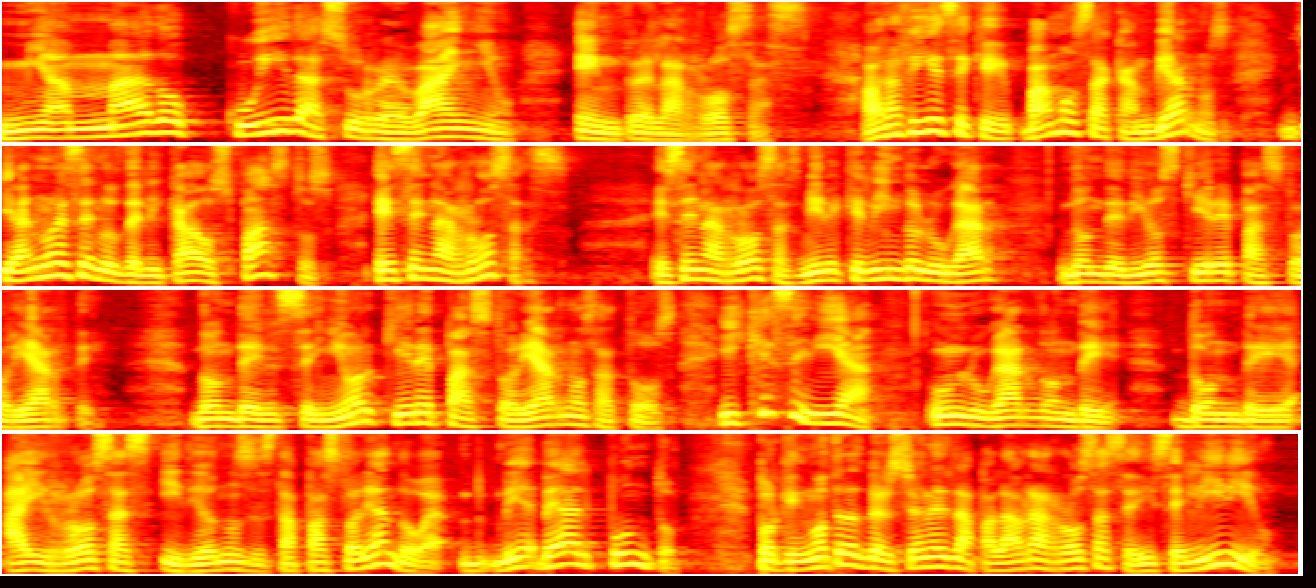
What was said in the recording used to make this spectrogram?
Mi amado cuida su rebaño entre las rosas. Ahora fíjese que vamos a cambiarnos. Ya no es en los delicados pastos, es en las rosas. Es en las rosas. Mire qué lindo lugar donde Dios quiere pastorearte, donde el Señor quiere pastorearnos a todos. ¿Y qué sería un lugar donde, donde hay rosas y Dios nos está pastoreando? Vea, el punto. Porque en otras versiones la palabra rosa se dice lirio.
